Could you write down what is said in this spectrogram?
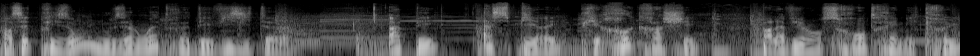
Dans cette prison, nous allons être des visiteurs, happés aspiré, puis recraché par la violence rentrée mais crue,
